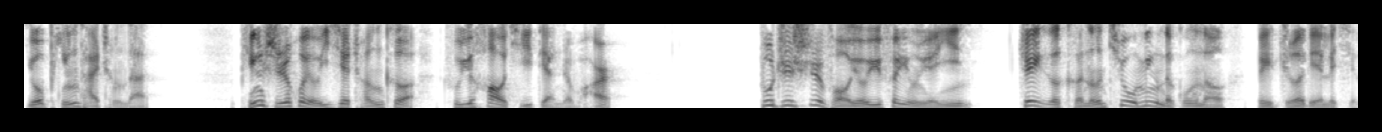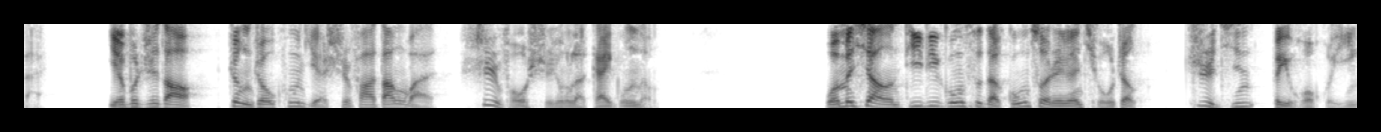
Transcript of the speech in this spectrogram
由平台承担。平时会有一些乘客出于好奇点着玩。不知是否由于费用原因，这个可能救命的功能被折叠了起来，也不知道郑州空姐事发当晚是否使用了该功能。我们向滴滴公司的工作人员求证，至今未获回应。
